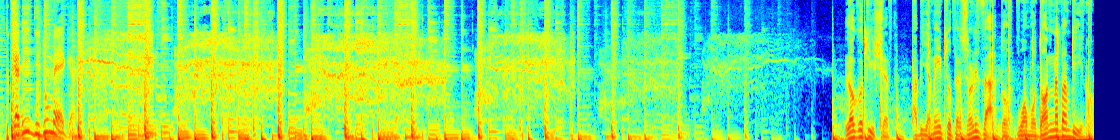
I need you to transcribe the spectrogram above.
Pcarì di Dumegar. Logo t-shirt, abbigliamento personalizzato uomo, donna, bambino.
